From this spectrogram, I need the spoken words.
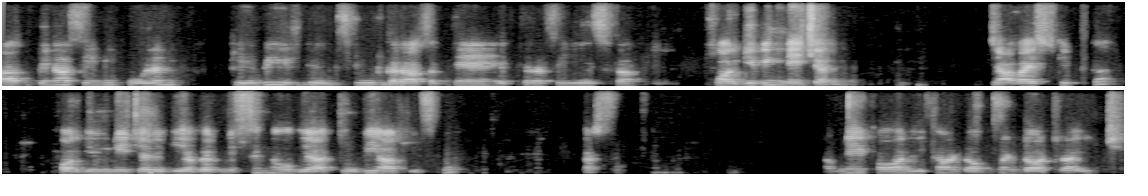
आप बिना सेमी कोलन के भी इसको एक्सक्लूड करा सकते हैं। एक तरह से ये इसका फॉरगिविंग नेचर है। जावा स्क्रिप्ट का फॉर गिविंग नेचर की अगर मिसिंग हो गया तो भी आप इसको कर सकते हैं। हमने एक और लिखा डॉक्यूमेंट डॉट राइट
